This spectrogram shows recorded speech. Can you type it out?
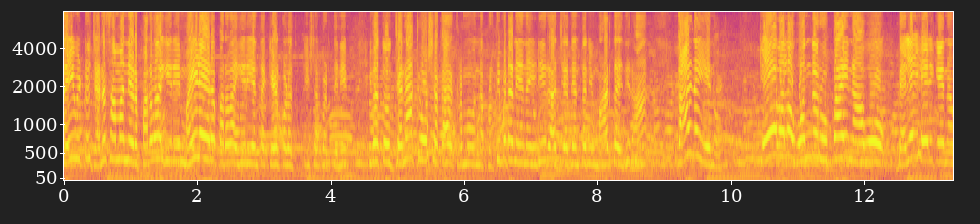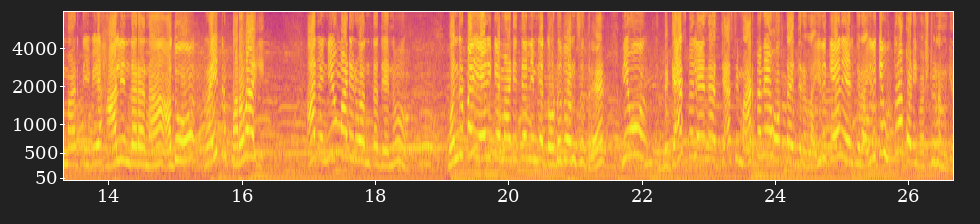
ದಯವಿಟ್ಟು ಜನಸಾಮಾನ್ಯರ ಪರವಾಗಿರಿ, ಮಹಿಳೆಯರ ಪರವಾಗಿರಿ ಅಂತ ಕೇಳ್ಕೊಳ್ಳೋದಕ್ಕೆ ಇಷ್ಟಪಡ್ತೀನಿ. ಇವತ್ತು ಜನಾಕ್ರೋಶ ಕಾರ್ಯಕ್ರಮವನ್ನು ಪ್ರತಿಭಟನೆಯನ್ನು ಇಡೀ ರಾಜ್ಯಾದ್ಯಂತ ನೀವು ಮಾಡ್ತಾ ಇದ್ದೀರಾ? ಕಾರಣ ಏನು? ಕೇವಲ ಒಂದು ರೂಪಾಯಿ ನಾವು ಬೆಲೆ ಏರಿಕೆಯನ್ನು ಮಾಡ್ತೀವಿ, ಹಾಲಿನ ದರನ, ಅದು ರೈತರ ಪರವಾಗಿ. ಆದರೆ ನೀವು ಮಾಡಿರುವಂಥದ್ದೇನು? ಒಂದು ರೂಪಾಯಿ ಏರಿಕೆ ಮಾಡಿದ್ದೆ ನಿಮಗೆ ದೊಡ್ಡದು ಅನ್ಸಿದ್ರೆ ನೀವು ಗ್ಯಾಸ್ ಬೆಲೆಯನ್ನ ಜಾಸ್ತಿ ಮಾಡ್ತಾನೆ ಹೋಗ್ತಾ ಇದ್ದೀರಲ್ಲ ಇದಕ್ಕೇನು ಏನು ಹೇಳ್ತೀರಾ? ಇದಕ್ಕೆ ಉತ್ತರ ಕೊಡಿ ಫಸ್ಟ್ ನಮಗೆ.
